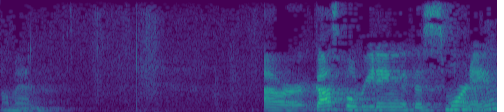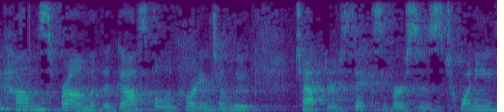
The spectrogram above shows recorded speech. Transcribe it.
Amen. Our gospel reading this morning comes from the gospel according to Luke chapter 6 verses 20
